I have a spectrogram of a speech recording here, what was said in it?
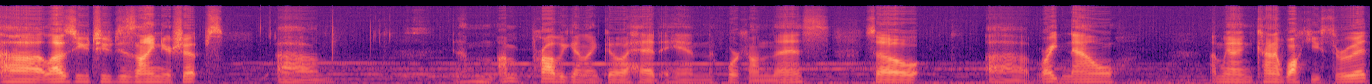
uh, allows you to design your ships. Um, I'm I'm probably gonna go ahead and work on this. So uh, right now, I'm gonna kind of walk you through it.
